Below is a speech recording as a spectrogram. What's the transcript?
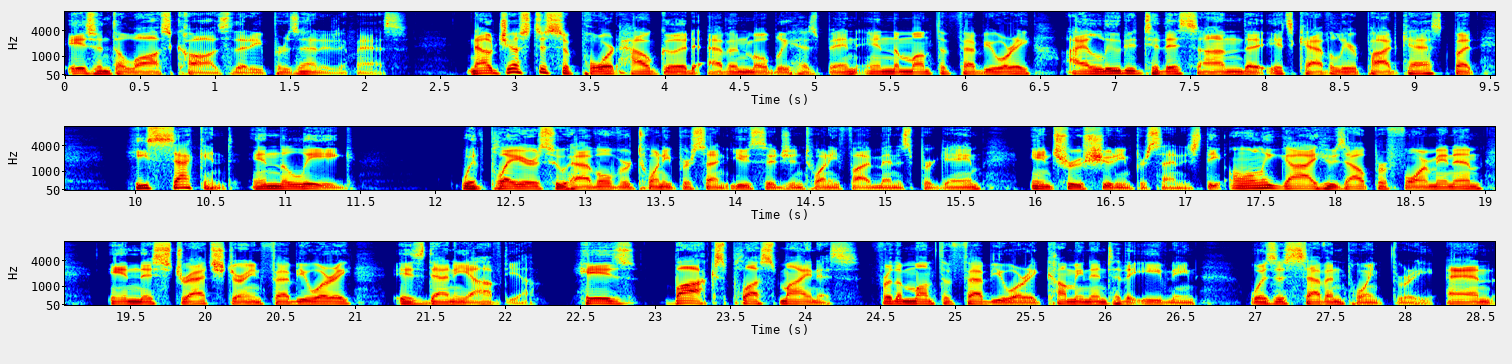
isn't the lost cause that he presented him as. Now, just to support how good Evan Mobley has been in the month of February, I alluded to this on the It's Cavalier podcast, but he's second in the league with players who have over 20% usage in 25 minutes per game in true shooting percentage. The only guy who's outperforming him in this stretch during February is Deni Avdija. His box plus minus for the month of February coming into the evening was a 7.3. And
